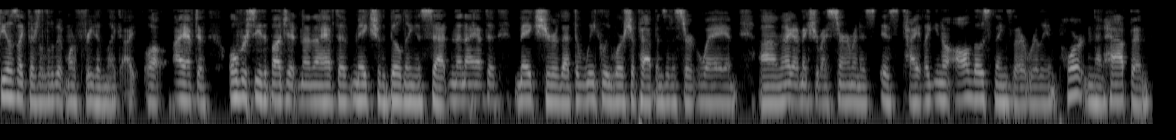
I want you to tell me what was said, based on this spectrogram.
feels like there's a little bit more freedom. Like I, well, I have to oversee the budget, and then I have to make sure the building is set, and then I have to make sure that the weekly worship happens in a certain way, and um, then I got to make sure my sermon is is tight. Like you know, all those things that are really important that happen.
